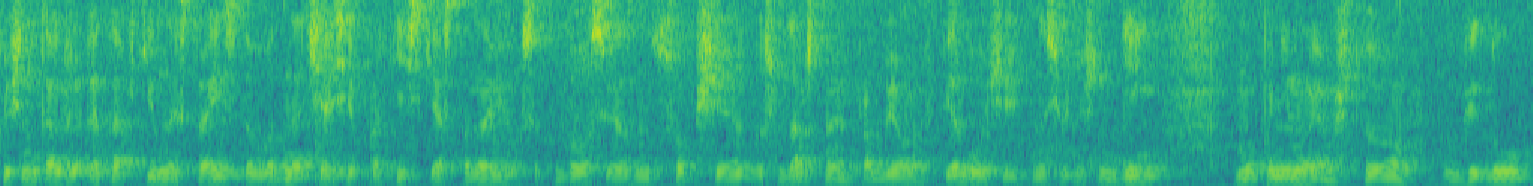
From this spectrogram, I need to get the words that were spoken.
точно так же это активное строительство в одночасье практически остановилось. Это было связано с общегосударственными проблемами. В первую очередь, на сегодняшний день мы понимаем, что ввиду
